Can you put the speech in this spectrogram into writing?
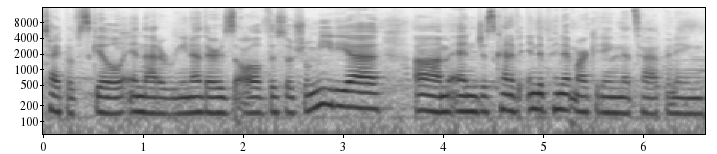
type of skill in that arena. There's all of the social media um, and just kind of independent marketing that's happening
